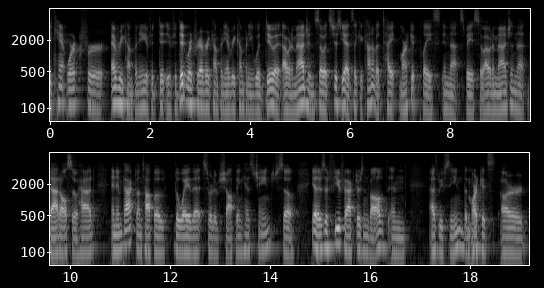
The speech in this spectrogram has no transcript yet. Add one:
it can't work for every company. If it did, if it did work for every company, every company would do it. I would imagine. So it's just yeah, it's like a kind of a tight marketplace in that space. So I would imagine that that also had an impact on top of the way that sort of shopping has changed. So yeah, there's a few factors involved, and as we've seen, the markets are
